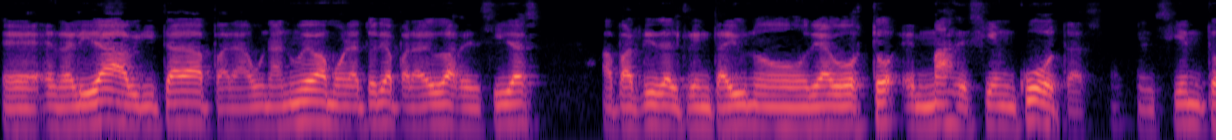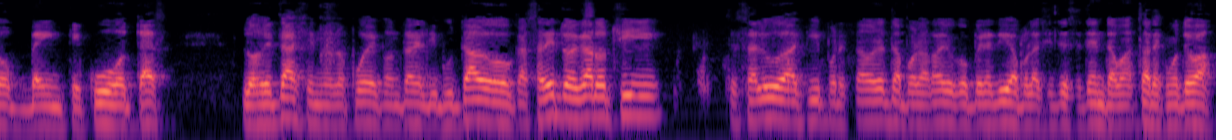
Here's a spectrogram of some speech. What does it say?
eh, en realidad habilitada para una nueva moratoria para deudas vencidas a partir del 31 de agosto en más de 100 cuotas, en 120 cuotas. Los detalles nos los puede contar el diputado Casareto Edgardo Chini. Te saluda aquí por Estado Alerta, por la Radio Cooperativa, por la 770. Buenas tardes, ¿cómo te va?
